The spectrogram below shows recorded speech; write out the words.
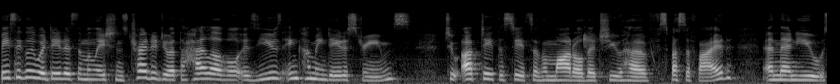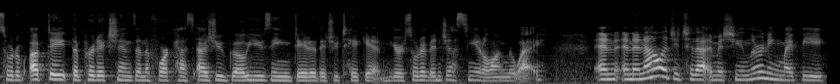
basically what data assimilations try to do at the high level is use incoming data streams to update the states of a model that you have specified, and then you sort of update the predictions and the forecast as you go using data that you take in. You're sort of ingesting it along the way. And an analogy to that in machine learning might be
